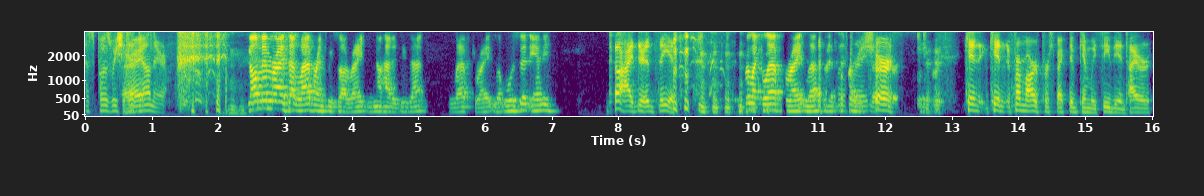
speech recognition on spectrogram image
I suppose we should All head right. down there. Y'all memorize that labyrinth we saw, right? You know how to do that? Left, right. What was it, Andy? I didn't see it. We're like left, right, left, right. Left, right. Sure. Can can from our perspective, can we see the entire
